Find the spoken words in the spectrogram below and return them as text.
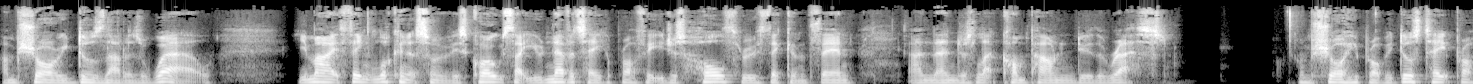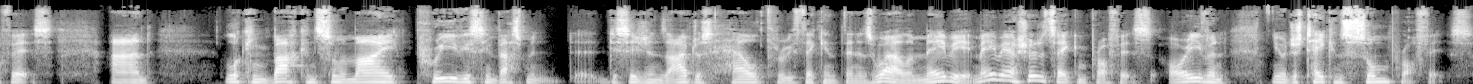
I'm sure he does that as well, you might think looking at some of his quotes that you never take a profit, you just hold through thick and thin and then just let compounding do the rest. I'm sure he probably does take profits. And looking back and some of my previous investment uh, decisions, I've just held through thick and thin as well. And maybe, maybe I should have taken profits or even, you know, just taken some profits.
